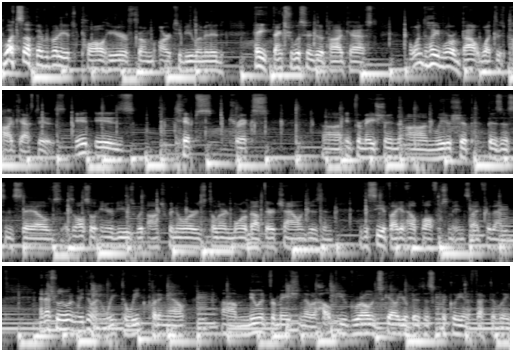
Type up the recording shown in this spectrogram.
What's up, everybody? It's Paul here from RTB Limited. Hey, thanks for listening to the podcast. I want to tell you more about what this podcast is. It is tips, tricks, uh, information on leadership, business, and sales, as also interviews with entrepreneurs to learn more about their challenges and, and to see if I can help offer some insight for them. And that's really what we're doing, week to week, putting out um, new information that will help you grow and scale your business quickly and effectively.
